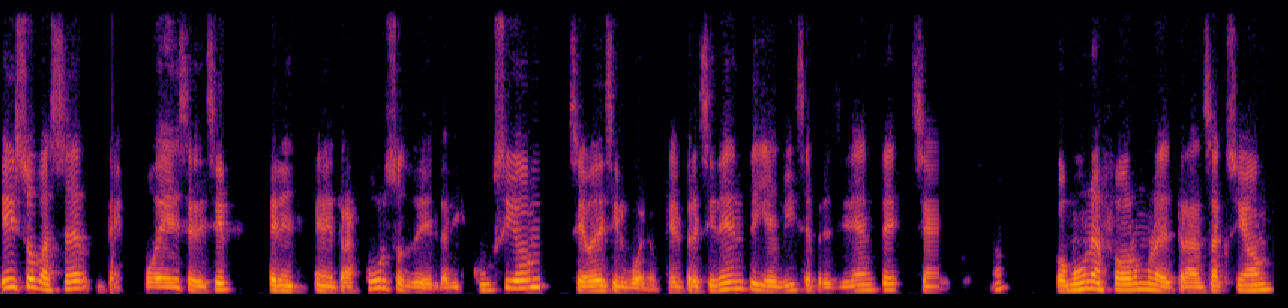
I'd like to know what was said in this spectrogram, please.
Eso va a ser después, es decir, en el, transcurso de la discusión se va a decir, bueno, que el presidente y el vicepresidente sean ¿no? como una fórmula de transacción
